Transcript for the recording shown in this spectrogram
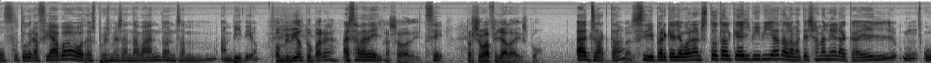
ho fotografiava o després més endavant doncs, en, en vídeo. On vivia el teu pare? A Sabadell. A Sabadell. Sí. Per això va fer allà l'Expo. Exacte, vale. sí, perquè llavors tot el que ell vivia, de la mateixa manera que ell ho,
